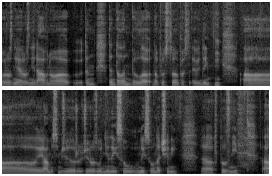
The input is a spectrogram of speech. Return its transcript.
hrozně, hrozně dávno a ten, ten talent byl naprosto, naprosto evidentní a já myslím, že, že rozhodně nejsou, nejsou nadšený eh, v Plzni. A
